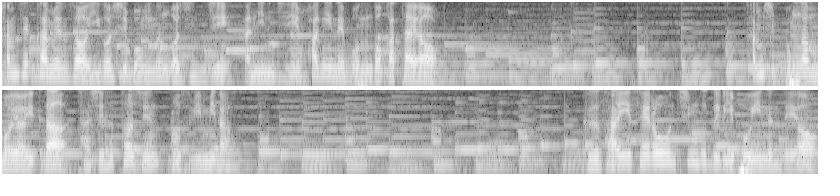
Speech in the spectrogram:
탐색하면서 이것이 먹는 것인지 아닌지 확인해 보는 것 같아요. 30분간 모여 있다 다시 흩어진 모습입니다. 그 사이 새로운 친구들이 보이는데요.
